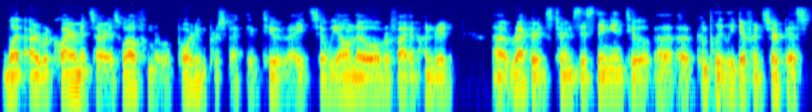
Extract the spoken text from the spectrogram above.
what our requirements are as well from a reporting perspective too, right? So we all know over 500 uh, records turns this thing into a, a completely different circus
